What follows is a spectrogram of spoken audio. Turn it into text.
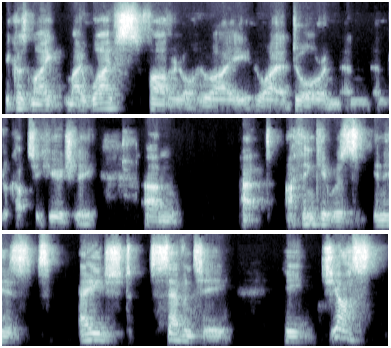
because my my wife's father-in-law, who I who I adore and, and, and look up to hugely, um, at I think it was in his aged seventy, he just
